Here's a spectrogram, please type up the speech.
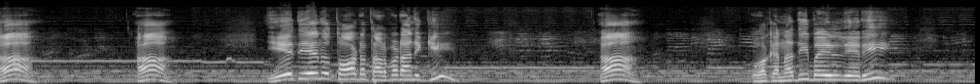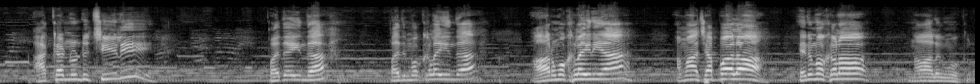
ఆ, ఏదేను తోట తడపడానికి? ఆ, ఒక నది బయలుదేరి అక్కడి నుండి చీలి పది అయిందా? పది మొక్కలయిందా ఆరు మొక్కలైనయా అయినాయా? అమ్మా చెప్పాలా? ఎన్ని మొక్కలు? నాలుగు మొక్కలు.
